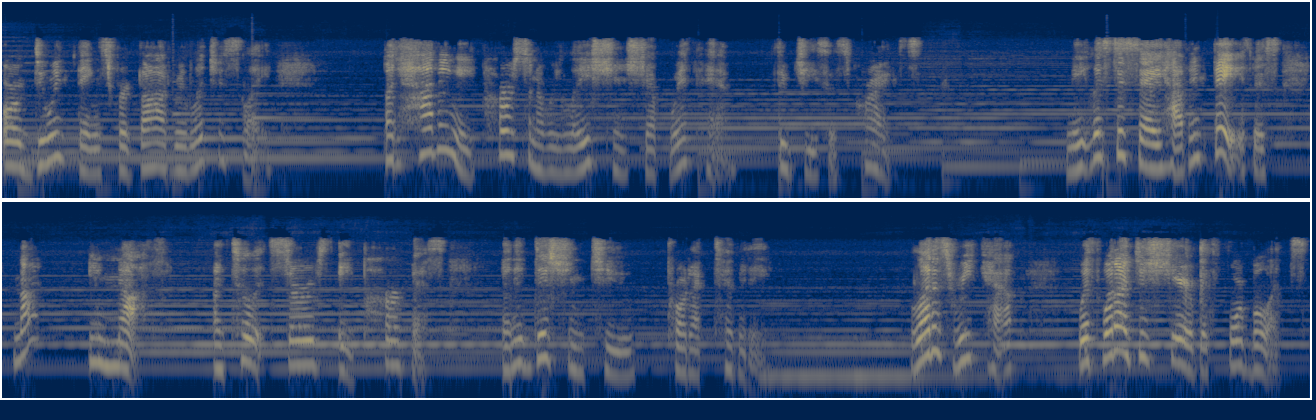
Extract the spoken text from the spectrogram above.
or doing things for God religiously, but having a personal relationship with Him through Jesus Christ. Needless to say, having faith is not enough until it serves a purpose in addition to productivity. Let us recap with what I just shared with four bullets.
